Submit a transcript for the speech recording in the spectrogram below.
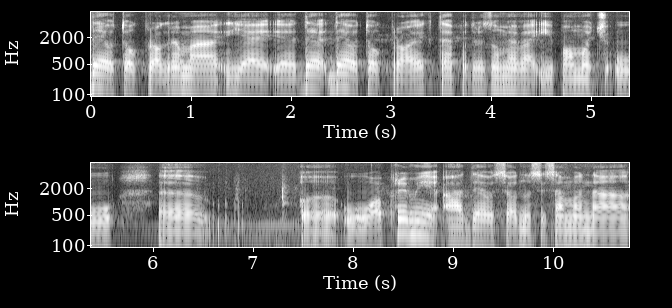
Deo tog programa je, de, deo tog projekta podrazumeva i pomoć u u opremi, a deo se odnosi samo na,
